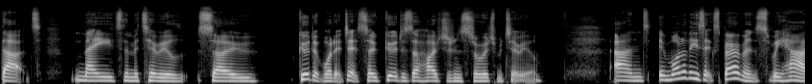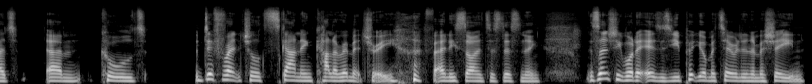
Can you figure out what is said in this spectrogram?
that made the material so good at what it did, so good as a hydrogen storage material. And in one of these experiments we had um, called differential scanning calorimetry for any scientist listening. Essentially, what it is is you put your material in a machine,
